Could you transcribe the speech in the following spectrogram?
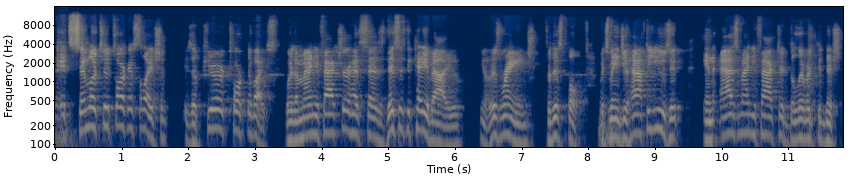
It's similar to torque installation. Is a pure torque device where the manufacturer has says this is the K value, you know, this range for this bolt, which means you have to use it in as manufactured delivered condition.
